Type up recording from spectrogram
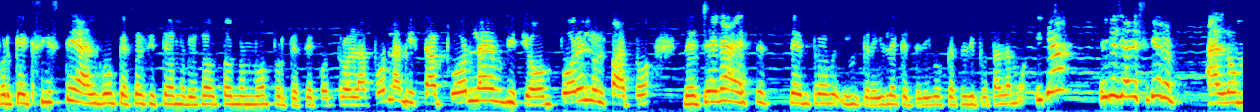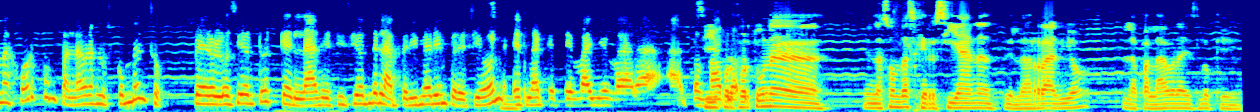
Porque existe algo que es el sistema nervioso autónomo, porque se controla por la vista, por la visión, por el olfato, les llega a este centro increíble que te digo que es el hipotálamo y ya, ellos ya decidieron. A lo mejor con palabras los convenzo, pero lo cierto es que la decisión de la primera impresión es la que te va a llevar a, tomar. Sí, por fortuna en las ondas gercianas de la radio la palabra es lo que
